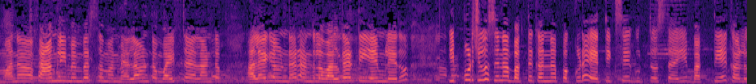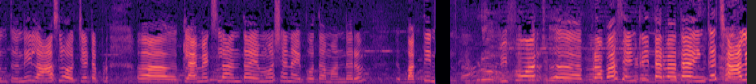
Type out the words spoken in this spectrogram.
మన ఫ్యామిలీ మెంబర్స్తో మనం ఎలా ఉంటాం వైఫ్తో ఎలా ఉంటాం అలాగే ఉండారు. అందులో వల్గారిటీ ఏం లేదు. ఇప్పుడు చూసిన భక్త కన్నప్పకు కూడా ఎథిక్సే గుర్తొస్తాయి. భక్తియే కలుగుతుంది. లాస్ట్లో వచ్చేటప్పుడు క్లైమాక్స్లో అంతా ఎమోషన్ అయిపోతాం అందరం. భక్తి బిఫోర్ ప్రభాస్ ఎంట్రీ తర్వాత ఇంకా చాలా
